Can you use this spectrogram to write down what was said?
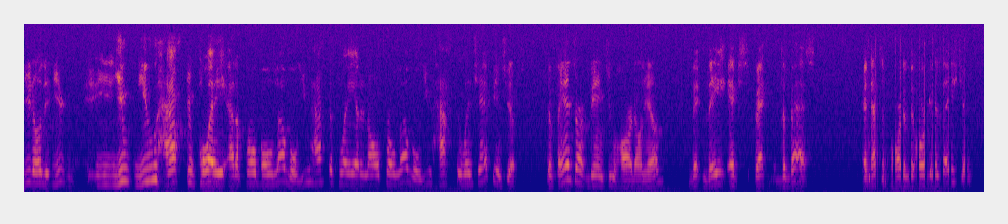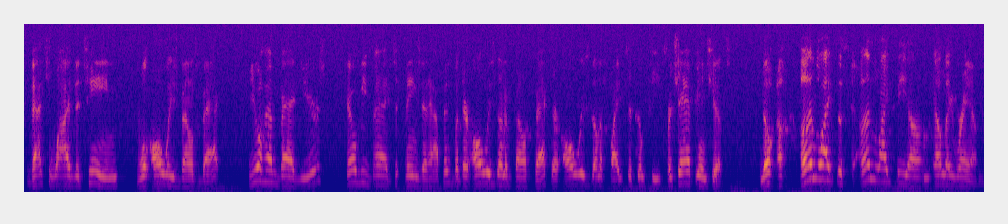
You know that you you you have to play at a Pro Bowl level. You have to play at an All Pro level. You have to win championships. The fans aren't being too hard on him. They, they expect the best, and that's a part of the organization. That's why the team will always bounce back. You'll have bad years. There'll be bad things that happen, but they're always going to bounce back. They're always going to fight to compete for championships. No, uh, unlike the unlike the um, L.A. Rams,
